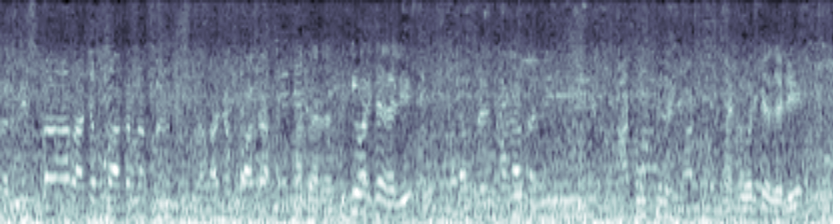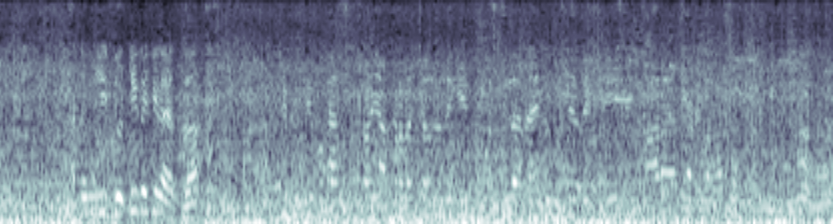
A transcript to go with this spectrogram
सर्व्हिसला राजापूर आगारला सर्व्हिसला राजापूर आगार. आगार किती वर्ष झाली? मला साहेब बघा झाली आठ वर्ष झाली आठ वर्ष. आठ वर्ष झाली. आता तुमची ड्युटी कशी काय असता? बघा सकाळी अकराला चालू झाली की वस्तीला जायचं दुसऱ्या दिवशी बारा साडेबारा हां हां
